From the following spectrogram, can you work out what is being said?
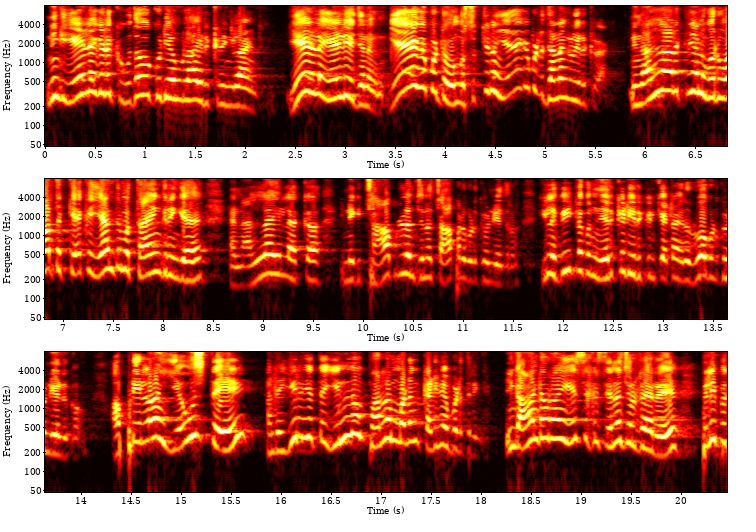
நீங்க ஏழைகளுக்கு உதவக்கூடியவங்களா இருக்கிறீங்களா என்று. ஏழை எளிய ஜனங்கள் ஏகப்பட்ட உங்கள் சுற்றிலும் ஏகப்பட்ட ஜனங்கள் இருக்கிறாங்க. நீ நல்லா இருக்கிறியான்னு ஒரு வார்த்தை கேட்க ஏன் திரும்ப தயங்குறீங்க? நான் நல்லா இல்லை அக்கா இன்னைக்கு சாப்பிடலன்னு சொன்னால் சாப்பாடு கொடுக்க வேண்டியது இல்லை வீட்டில் கொஞ்சம் நெருக்கடி இருக்குன்னு கேட்டால் இருபது ரூபா கொடுக்க வேண்டியிருக்கும் அப்படிலாம் யோசித்தே அந்த இருதயத்தை இன்னும் பல மடங்கு கடினப்படுத்துறீங்க. இங்கே ஆண்டவராக இயேசு கிறிஸ்து என்ன சொல்கிறாரு பிலிப்பு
